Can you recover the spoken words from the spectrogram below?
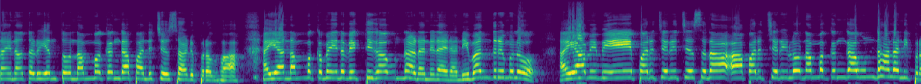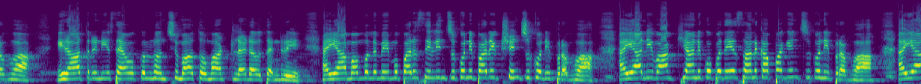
నాయన అతడు ఎంతో నమ్మకంగా పనిచేశాడు ప్రభా. అయ్యా నమ్మకమైన వ్యక్తిగా ఉన్నాడని నాయన. నిబంధనములో అయ్యా మేము ఏ పరిచర్య చేసినా ఆ పరిచర్యలో నమ్మకంగా ఉండాలని ప్రభా. ఈ రాత్రి నీ సేవకుల్లోంచి మాతో మాట్లాడావు తండ్రి. అయ్యా మమ్మల్ని మేము పరిశీలించుకొని పరీక్షించుకొని ప్రభా. అయ్యా నీ వాక్యానికి ఉపదేశానికి అప్పగించుకొని ప్రభా. అయ్యా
